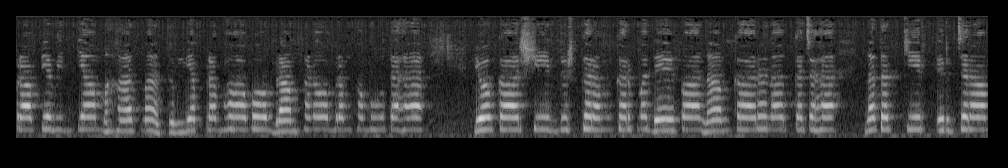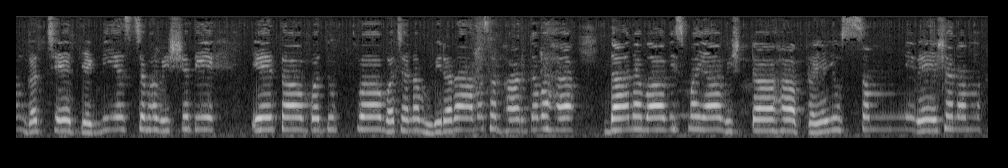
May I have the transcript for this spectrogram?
प्राप्य विद्यां महात्मा तुल्यप्रभावो ब्राह्मणो ब्रह्मभूतः। योकार्षीद्दुष्करं कर्म देवानां कारणात् कचः। न तत्कीर्तिर्जरां गच्छेत्यज्ञियश्च भविष्यति। एतावदुक्त्वा वचनं विरराम स भार्गवः दानवा विस्मयाविष्टाः प्रययुः संनिवेशनम्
